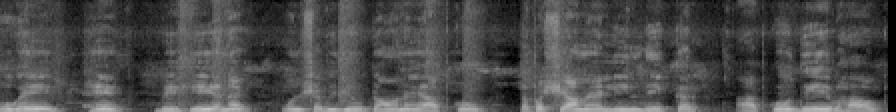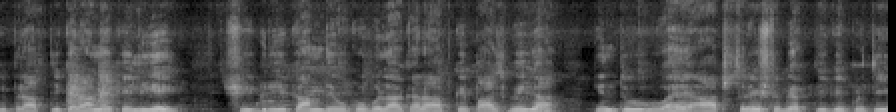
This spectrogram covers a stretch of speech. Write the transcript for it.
हो गए हैं। वे हे अनग उन सभी देवताओं ने आपको तपस्या में लीन देखकर आपको देव भाव की प्राप्ति कराने के लिए शीघ्र ही कामदेव को बुलाकर आपके पास भेजा, किंतु वह आप श्रेष्ठ व्यक्ति के प्रति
